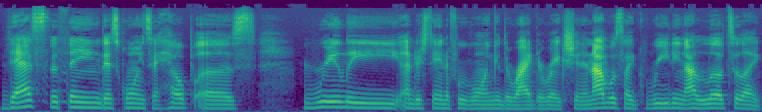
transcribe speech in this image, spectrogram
That's the thing that's going to help us really understand if we're going in the right direction. And I was like reading, I love to like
